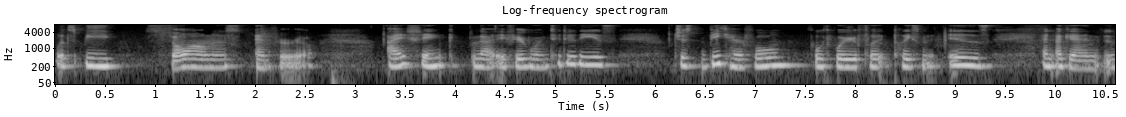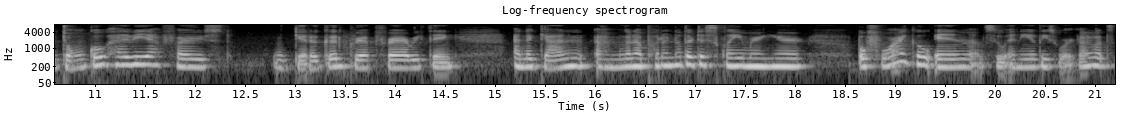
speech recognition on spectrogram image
let's be so honest and for real. I think that if you're going to do these, just be careful with where your foot placement is. And again, don't go heavy at first. Get a good grip for everything. And again, I'm gonna put another disclaimer here. Before I go into any of these workouts,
